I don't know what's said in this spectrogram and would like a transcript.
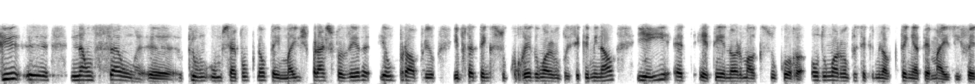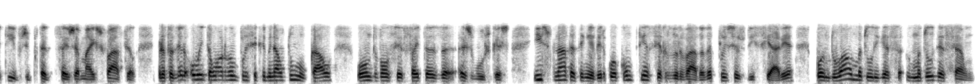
que eh, não são, eh, que o, o, Ministério Público não tem meios para as fazer ele próprio e, portanto, tem que socorrer de um órgão de polícia criminal e aí é, é até normal que socorra ou de um órgão de polícia criminal que tenha até mais efetivos e, portanto, seja mais fácil para fazer, ou então um órgão de polícia criminal do local onde vão ser feitas a, as buscas. Isso nada tem a ver com a competência reservada da Polícia Judiciária quando há uma delegação, uma delegação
